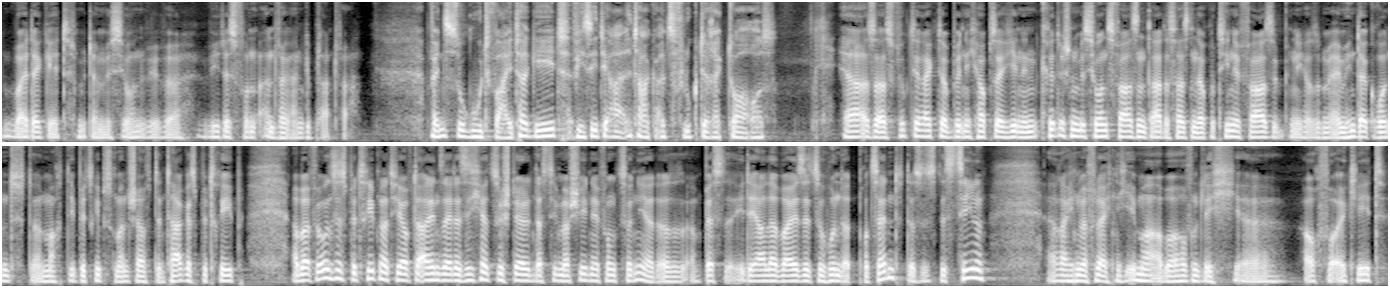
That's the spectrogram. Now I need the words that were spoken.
weitergeht mit der Mission, wie, wir, wie das von Anfang an geplant war. Wenn es so gut weitergeht, wie sieht Ihr Alltag als Flugdirektor aus? Ja, also als Flugdirektor bin ich hauptsächlich in den kritischen Missionsphasen da. Das heißt, in der Routinephase bin ich also mehr im Hintergrund. Dann macht die Betriebsmannschaft den Tagesbetrieb. Aber für uns ist Betrieb natürlich auf der einen Seite sicherzustellen, dass die Maschine funktioniert. Also am besten idealerweise zu 100 Prozent. Das ist das Ziel. Erreichen wir vielleicht nicht immer, aber hoffentlich äh, auch für Euklid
